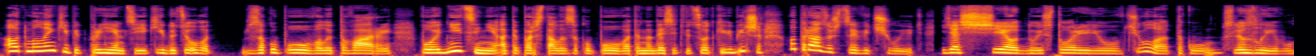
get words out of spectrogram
А от маленькі підприємці, які до цього закуповували товари по одній ціні, а тепер стали закуповувати на 10% більше, одразу ж це відчують. Я ще одну історію чула, таку сльозливу.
